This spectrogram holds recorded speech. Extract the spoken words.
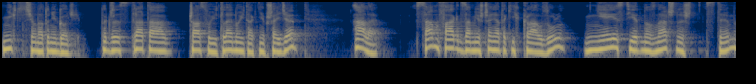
nikt się na to nie godzi. Także strata czasu i tlenu i tak nie przejdzie, ale sam fakt zamieszczenia takich klauzul nie jest jednoznaczny z tym,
